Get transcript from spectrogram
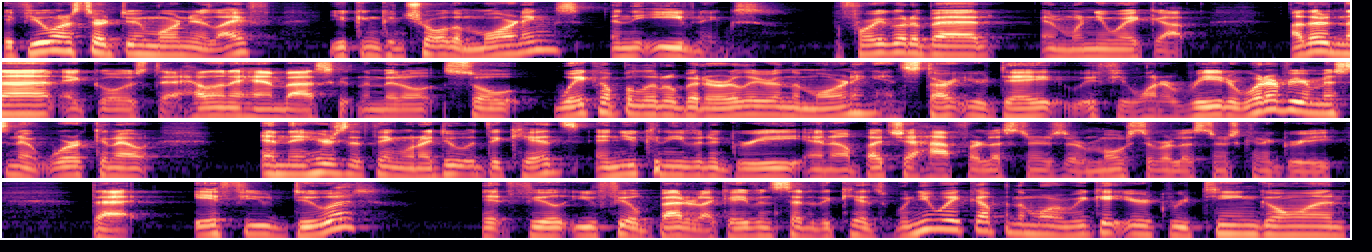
If you want to start doing more in your life, you can control the mornings and the evenings before you go to bed and when you wake up. Other than that, it goes to hell in a handbasket in the middle. So wake up a little bit earlier in the morning and start your day if you want to read or whatever you're missing out working out. And then here's the thing: when I do it with the kids, and you can even agree, and I'll bet you half our listeners or most of our listeners can agree that if you do it, it feel you feel better. Like I even said to the kids, when you wake up in the morning, we get your routine going,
